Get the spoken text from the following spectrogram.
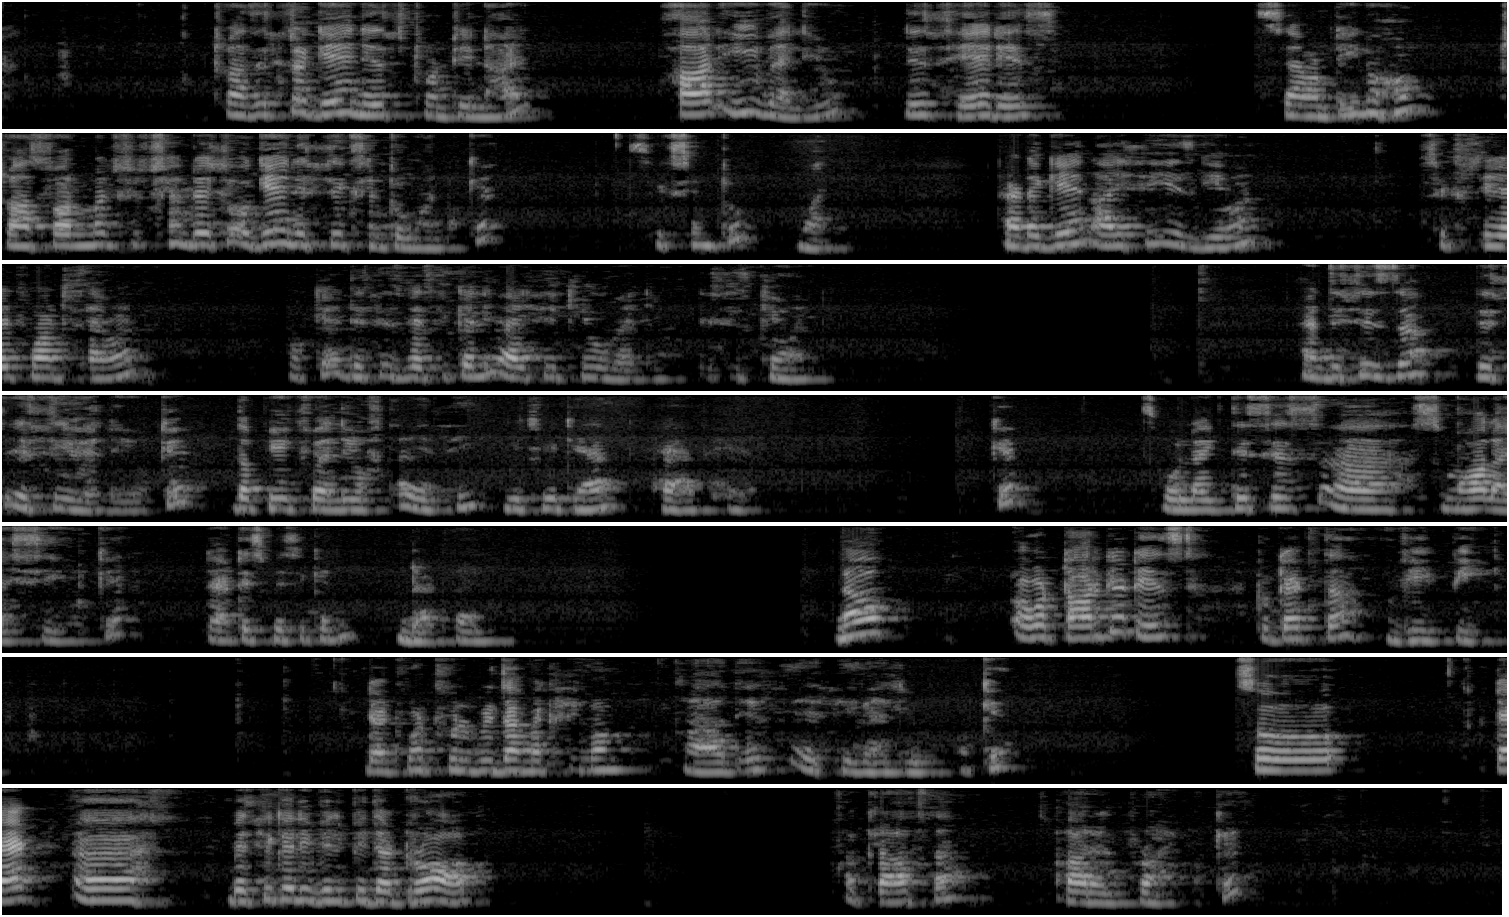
transistor gain is 29 RE value this here is 17 ohm. Transformation ratio again is 6 into 1 okay? 6 into 1 and again IC is given 68.7 okay? This is basically ICQ value. This is given. And this is the this AC value okay? The peak value of the AC which we can have here okay? So like this is a small IC okay that is basically that value. Now our target is to get the VP that what will be the maximum uh, this AC value okay? So that uh, basically will be the drop across the RL prime okay?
